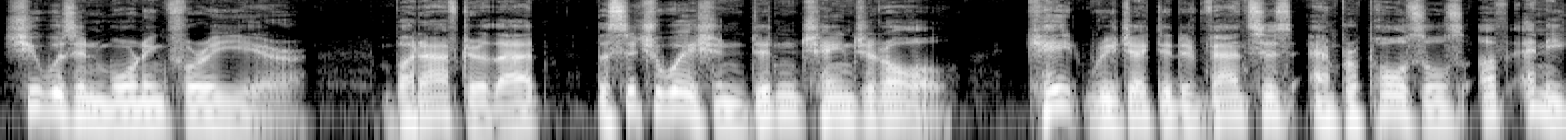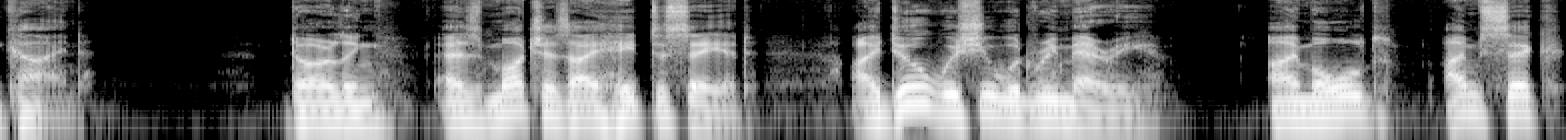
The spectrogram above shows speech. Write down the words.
she was in mourning for a year. But after that, the situation didn't change at all. Kate rejected advances and proposals of any kind. Darling, As much as I hate to say it, I do wish you would remarry. I'm old, I'm sick,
